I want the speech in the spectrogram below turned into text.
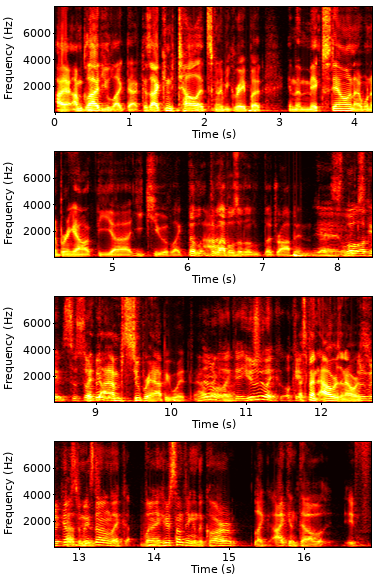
I, I'm glad you like that because I can tell it's gonna be great. But in the mix down, I want to bring out the uh, EQ of like the, the levels of the, the drop in. yeah. Well, okay. So so. Big- I'm super happy with. How no, that no. came Like uh, usually, like okay. I spent hours and hours. when, when it comes to mix down, like when I hear something in the car, like I can tell if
